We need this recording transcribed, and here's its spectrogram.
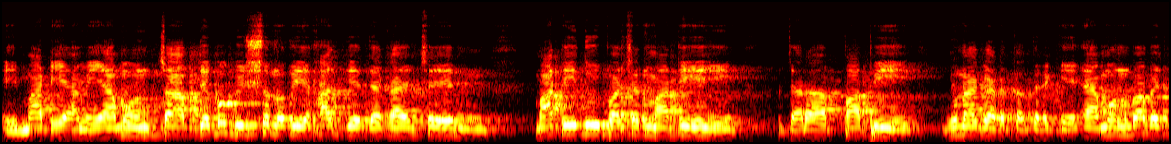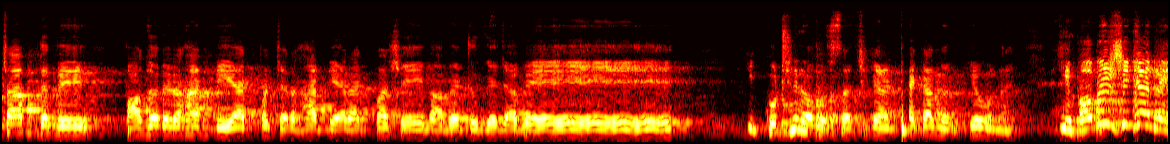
এই মাটি আমি এমন চাপ দেব, বিশ্বনবী হাত দিয়ে দেখাচ্ছেন মাটি দুই পাশের মাটি যারা পাপি গুণাগার তাদেরকে এমন ভাবে চাপ দেবে, পাজরের হাড্ডি এক পাশের হাড্ডি আর এক পাশে এইভাবে ঢুকে যাবে। কি কঠিন অবস্থা, সেখানে ঠেকানোর কেউ নাই। কি হবে সেখানে?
